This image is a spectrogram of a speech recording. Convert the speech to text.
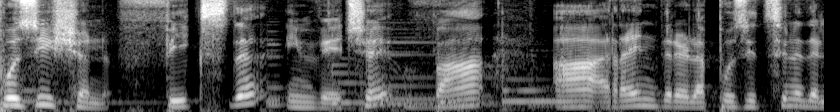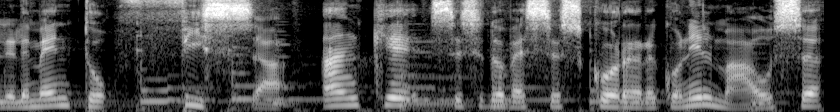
Position fixed invece va a rendere la posizione dell'elemento fissa, anche se si dovesse scorrere con il mouse,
